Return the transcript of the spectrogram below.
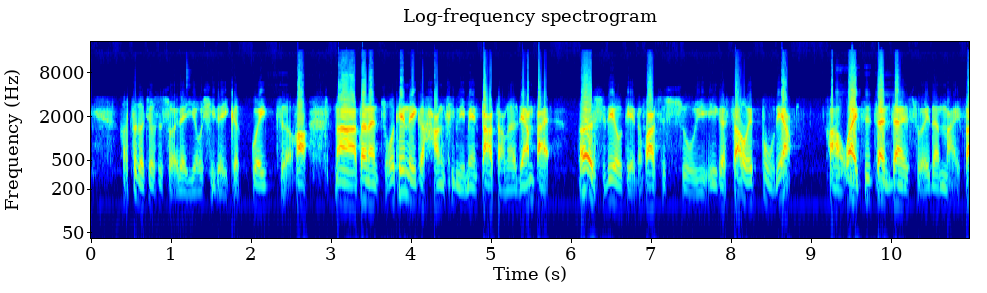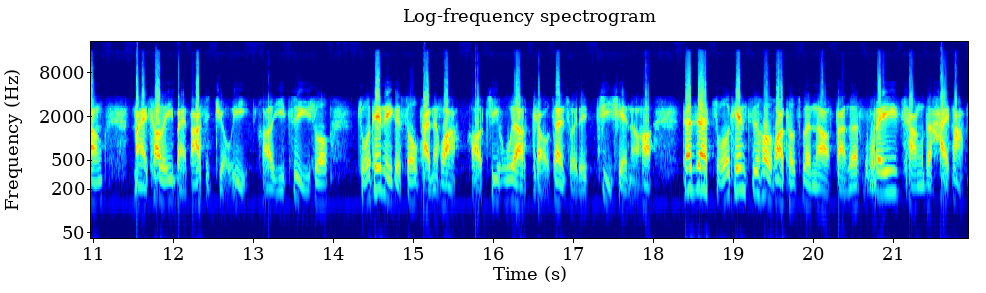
这个就是所谓的游戏的一个规则哈。那当然，昨天的一个行情里面大涨了两百二十六点的话，是属于一个稍微补量。好，外资站在所谓的买方，买超了一百八十九亿，好，以至于说昨天的一个收盘的话，好，几乎要挑战所谓的季线了哈。但是在昨天之后的话，投资人呢反而非常的害怕，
